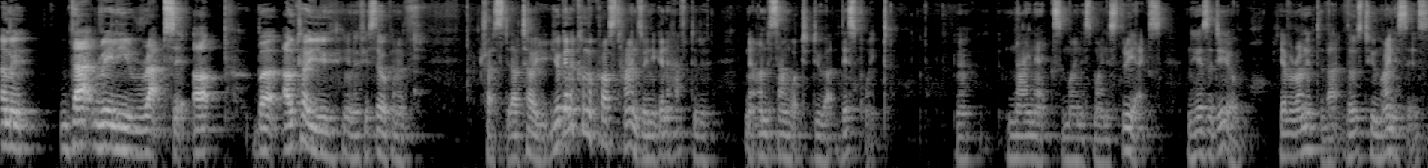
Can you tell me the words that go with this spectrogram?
I mean that really wraps it up. But I'll tell you, you know, if you're still kind of trusted, I'll tell you, you're going to come across times when you're going to have to, you know, understand what to do at this point. You know, 9x minus minus 3x. And here's the deal. If you ever run into that, those two minuses,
